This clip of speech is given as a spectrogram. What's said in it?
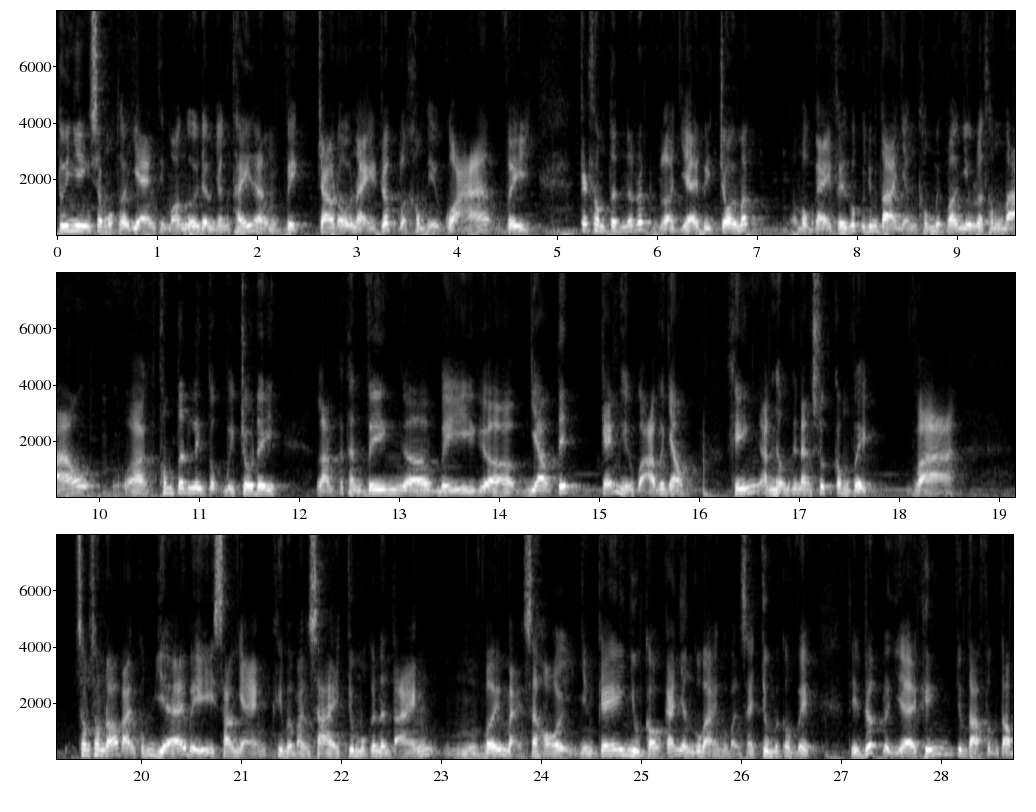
Tuy nhiên sau một thời gian thì mọi người đều nhận thấy rằng việc trao đổi này rất là không hiệu quả vì các thông tin nó rất là dễ bị trôi mất. Một ngày facebook của chúng ta nhận không biết bao nhiêu là thông báo và thông tin liên tục bị trôi đi làm các thành viên ờ, bị ờ, giao tiếp kém hiệu quả với nhau, khiến ảnh hưởng tới năng suất công việc. Và song song đó bạn cũng dễ bị sao nhãn khi mà bạn xài chung một cái nền tảng với mạng xã hội, những cái nhu cầu cá nhân của bạn mà bạn xài chung với công việc thì rất là dễ khiến chúng ta phân tâm.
